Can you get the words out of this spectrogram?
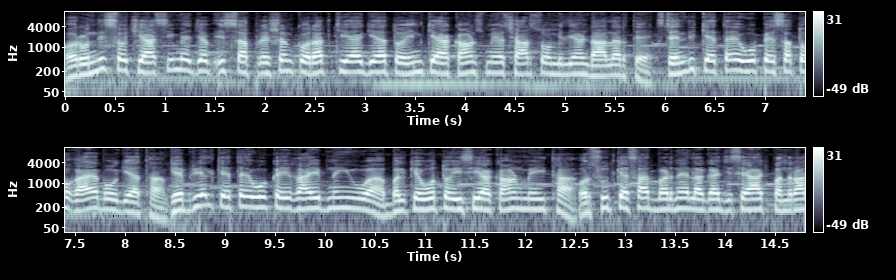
اور انیس سو چھیاسی میں جب اس آپریشن کو رد کیا گیا تو ان کے اکاؤنٹس میں چار سو ملین ڈالر تھے۔ سٹینلی کہتا ہے وہ پیسہ تو غائب ہو گیا تھا۔ گیبریل کہتے ہے وہ کہیں غائب نہیں ہوا، بلکہ وہ تو اسی اکاؤنٹ میں ہی تھا اور سود کے ساتھ بڑھنے لگا جسے آج پندرہ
